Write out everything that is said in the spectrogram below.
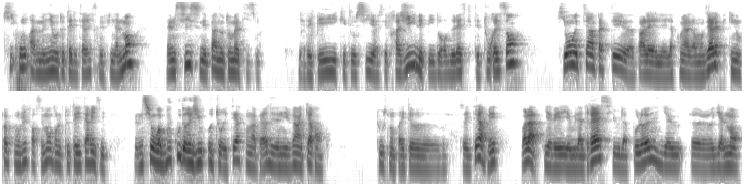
qui ont amené au totalitarisme finalement, même si ce n'est pas un automatisme. Il y a des pays qui étaient aussi assez fragiles, les pays d'Europe de l'Est qui étaient tout récents, qui ont été impactés euh, par la, Première Guerre mondiale et qui n'ont pas plongé forcément dans le totalitarisme. Même si on voit beaucoup de régimes autoritaires pendant la période des années 20 à 40. Tous n'ont pas été euh, totalitaires, mais voilà, il y, avait, a eu la Grèce, il y a eu la Pologne, il y a eu euh, également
